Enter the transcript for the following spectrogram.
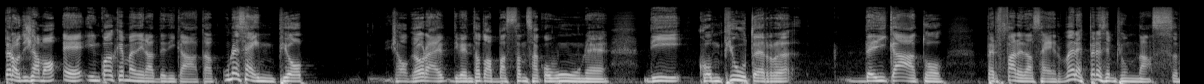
però diciamo è in qualche maniera dedicata. Un esempio, diciamo che ora è diventato abbastanza comune, di computer dedicato per fare da server è per esempio un NAS.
